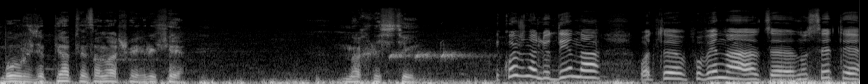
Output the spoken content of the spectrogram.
був розіп'ятий за наші гріхи на Христі. І кожна людина от, е, повинна носити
